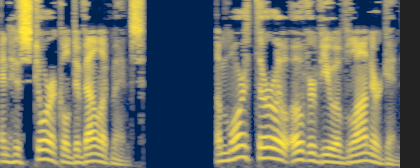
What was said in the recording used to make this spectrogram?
and historical developments. A more thorough overview of Lonergan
